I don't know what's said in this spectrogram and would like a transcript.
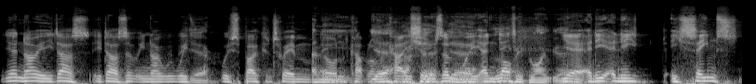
yeah. No, he does. He does. You know, we've Yeah. we've spoken to him And he- on a couple of yeah, occasions, it, haven't yeah. we? And Lovely he- bloke, yeah. yeah, and he and he he seems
